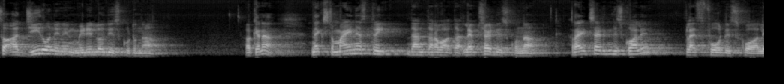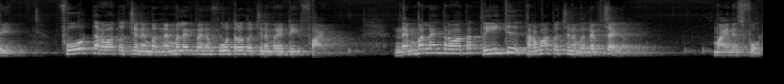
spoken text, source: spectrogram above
సో ఆ జీరోని నేను మిడిల్లో తీసుకుంటున్నా. ఓకేనా? నెక్స్ట్ మైనస్ త్రీ దాని తర్వాత లెఫ్ట్ సైడ్ తీసుకున్నా. రైట్ సైడ్ తీసుకోవాలి ప్లస్ ఫోర్ తీసుకోవాలి. ఫోర్ తర్వాత వచ్చే నెంబర్ నెంబర్ లైన్ పైన ఫోర్ తర్వాత వచ్చే నెంబర్ ఏంటి? ఫైవ్. నెంబర్ లైన్ తర్వాత త్రీకి తర్వాత వచ్చే number left side minus four.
